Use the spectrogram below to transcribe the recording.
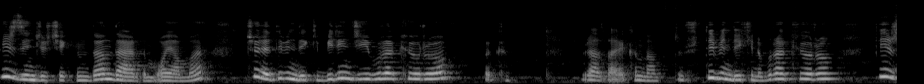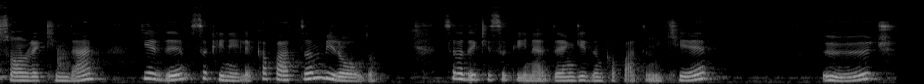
Bir zincir çektim döndürdüm oyamı. Şöyle dibindeki birinciyi bırakıyorum. Bakın biraz daha yakından tuttum. Şu dibindekini bırakıyorum. Bir sonrakinden girdim sık iğne ile kapattım. 1 oldu. Sıradaki sık iğneden girdim kapattım. 2 3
